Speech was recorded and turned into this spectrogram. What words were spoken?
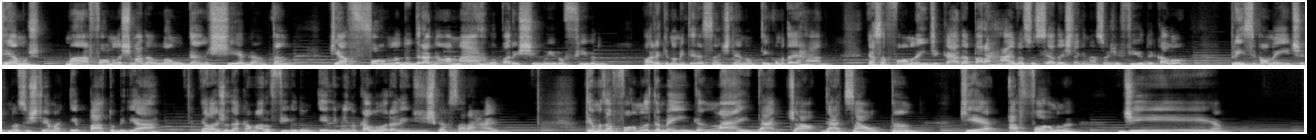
Temos uma fórmula chamada Longdan Xie Gantan, que é a fórmula do dragão amargo para extinguir o fígado. Olha que nome interessante, né? Não tem como dar errado. Essa fórmula é indicada para raiva associada a estagnações de fígado e calor, principalmente no sistema hepatobiliar. Ela ajuda a acalmar o fígado e elimina o calor, além de dispersar a raiva. Temos a fórmula também Ganmai da Tsao Tan, que é a fórmula de,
